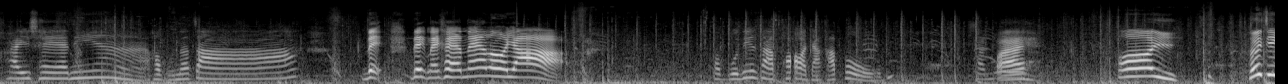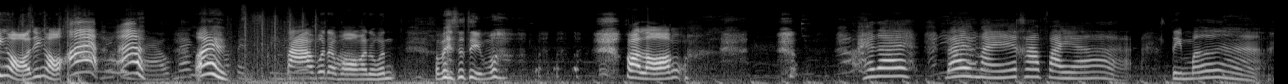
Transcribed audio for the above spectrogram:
ใครแชร์เนี่ย ขอบคุณนะจ๊ะ เด็ก เด็กในแคนแน่เลยอะ ขอบคุณที่ซัพพอร์ตนะครับผม ฉันไป เฮ้ย เฮ้ย จริงเหรอ จริงเหรออะไม่อะเป็นแล้วแม่เอ้ยก็เป็นสตรีมตาเมื่อแต่มองกันนู้นเขาเป็นสตรีมเมอร์ขอร้อง ให้ได้ ได้ไหมค่าไฟอะ สตรีมเมอร์อะส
